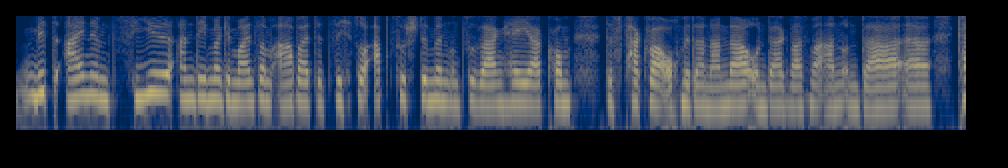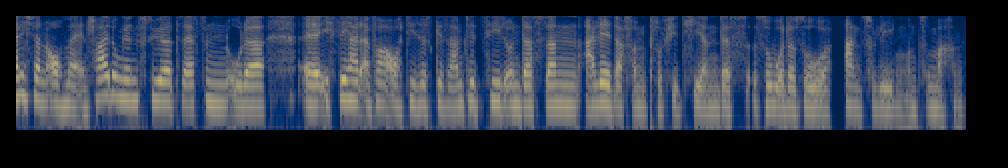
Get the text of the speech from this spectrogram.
mit einem Ziel, an dem man gemeinsam arbeitet, sich so abzustimmen und zu sagen, hey, ja, komm, das packen wir auch miteinander und da greifen wir an und da äh, kann ich dann auch mal Entscheidungen früher treffen oder äh, ich sehe halt einfach auch dieses gesamte Ziel und dass dann alle davon profitieren, das so oder so anzulegen und zu machen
